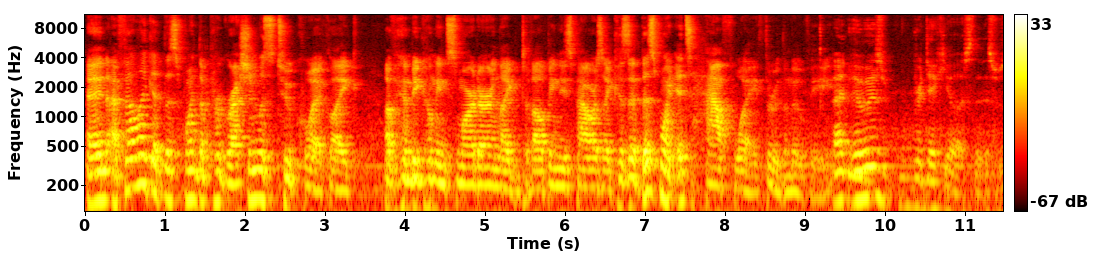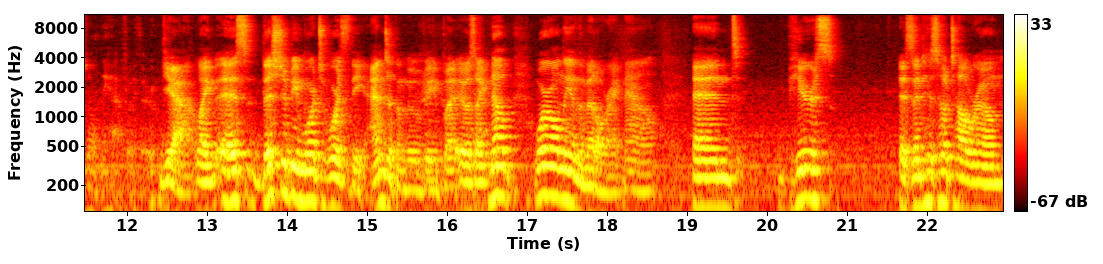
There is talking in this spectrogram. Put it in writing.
And I felt like at this point the progression was too quick, like of him becoming smarter and like developing these powers. Like, because at this point it's halfway through the movie. Uh, it was ridiculous that this was only halfway through. Yeah, like this this should be more towards the end of the movie, but it was like, nope, we're only in the middle right now. And Pierce is in his hotel room.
